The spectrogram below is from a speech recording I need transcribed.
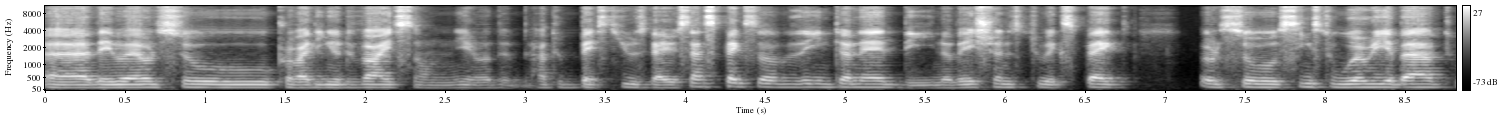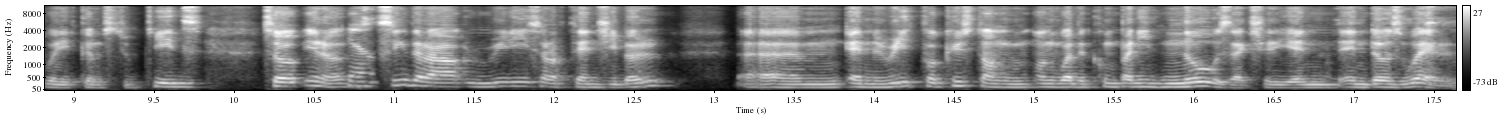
Uh, they were also providing advice on, you know, the, how to best use various aspects of the internet, the innovations to expect, also things to worry about when it comes to kids. So, you know, yeah. things that are really sort of tangible um, and really focused on, on what the company knows actually and, and does well.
